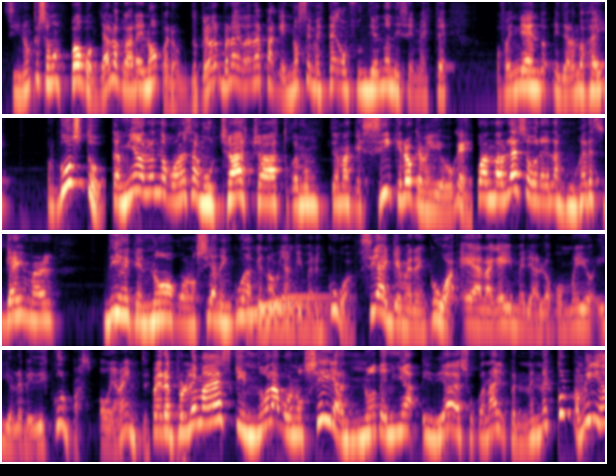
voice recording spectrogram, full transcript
sino que somos pocos. Ya lo aclaré, no, pero yo creo que voy a aclarar para que no se me esté confundiendo ni se me esté ofendiendo ni tirando hate por gusto. También hablando con esa muchacha, toquemos un tema que sí creo que me equivoqué. Cuando hablé sobre las mujeres gamers, dije que no conocía ninguna que no había gamer en Cuba. Si hay gamer en Cuba, ella la gamer y habló conmigo y yo le pedí disculpas, obviamente. Pero el problema es que no la conocía, no tenía idea de su canal. Pero no, es culpa mía,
